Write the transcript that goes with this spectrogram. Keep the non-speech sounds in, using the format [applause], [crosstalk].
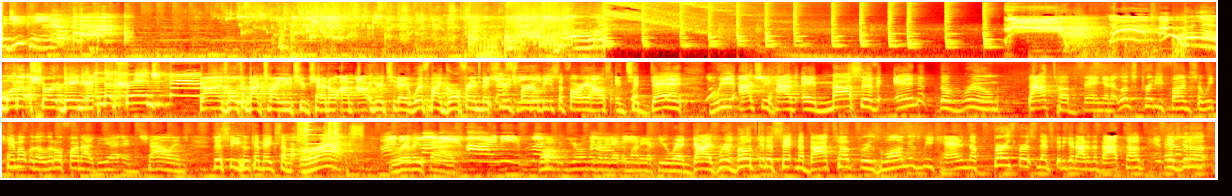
Did you pee? Oh, what? Oh, Boom! What up, Shark Gang? And the cringe. Guys, welcome back to my YouTube channel. I'm out here today with my girlfriend in the huge Jessie. Myrtle Beach Safari House, and today we actually have a massive in the room bathtub thing, and it looks pretty fun. So we came up with a little fun idea and challenge to see who can make some racks I really need money. fast. I need money. Well, you're only gonna get the money if you win. Guys, we're both gonna gonna sit in the bathtub for as long as we can. And the first person that's gonna get out of the bathtub Is is gonna gonna.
